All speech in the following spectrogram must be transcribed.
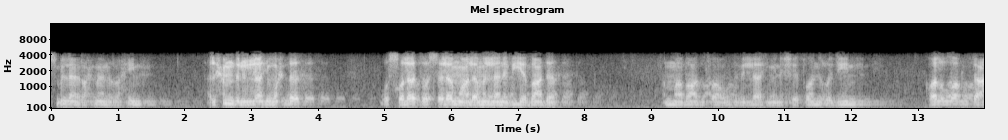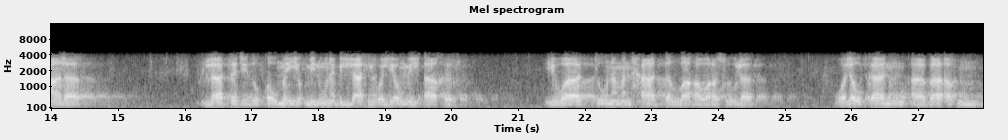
بسم الله الرحمن الرحيم. الحمد لله وحده والصلاة والسلام على من لا نبي بعده. أما بعد فأعوذ بالله من الشيطان الرجيم. قال الله تعالى لا تجد قوما يؤمنون بالله واليوم الآخر يوادون من حاد الله ورسوله ولو كانوا آباءهم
